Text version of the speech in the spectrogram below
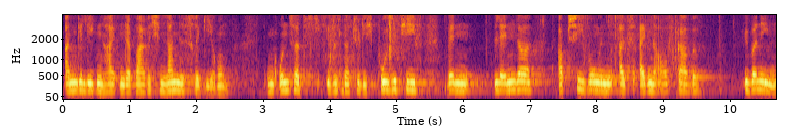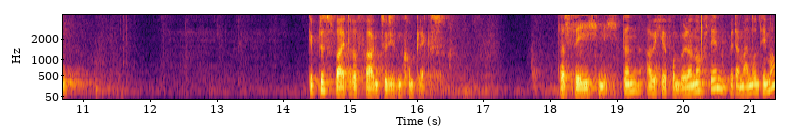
Angelegenheiten der bayerischen Landesregierung. Im Grundsatz ist es natürlich positiv, wenn Länder Abschiebungen als eigene Aufgabe übernehmen. Gibt es weitere Fragen zu diesem Komplex? Das sehe ich nicht. Dann habe ich hier Frau Müller noch stehen mit einem anderen Thema.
